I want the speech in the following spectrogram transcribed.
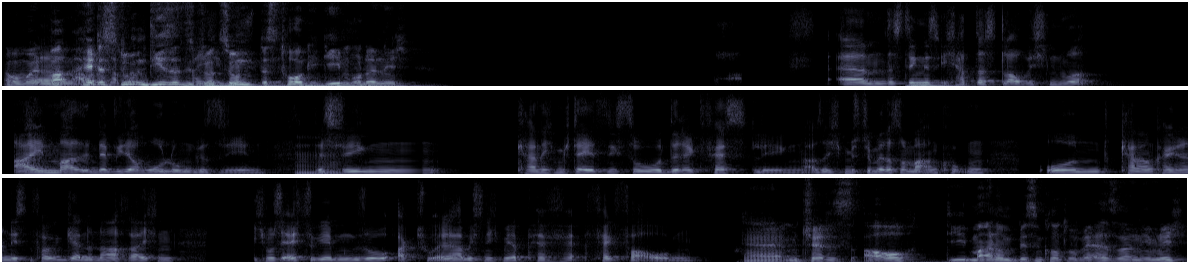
Aber Moment, ähm, aber hättest du in dieser Situation das Tor gegeben oder nicht? Ähm, das Ding ist, ich habe das, glaube ich, nur einmal in der Wiederholung gesehen. Mhm. Deswegen kann ich mich da jetzt nicht so direkt festlegen. Also ich müsste mir das nochmal angucken und keine Ahnung, kann ich in der nächsten Folge gerne nachreichen. Ich muss ehrlich zugeben, so aktuell habe ich es nicht mehr perfekt vor Augen. Äh, Im Chat ist auch die Meinung ein bisschen kontroverser, nämlich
